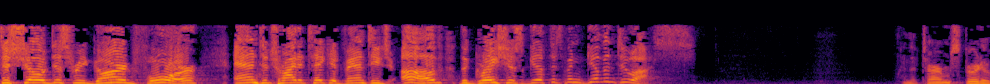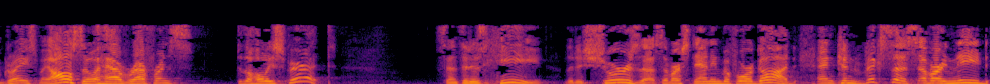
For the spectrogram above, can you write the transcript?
To show disregard for and to try to take advantage of the gracious gift that's been given to us. And the term Spirit of grace may also have reference to the Holy Spirit, since it is He that assures us of our standing before God and convicts us of our need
